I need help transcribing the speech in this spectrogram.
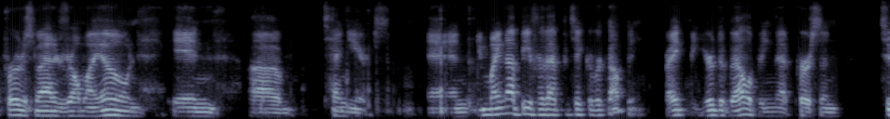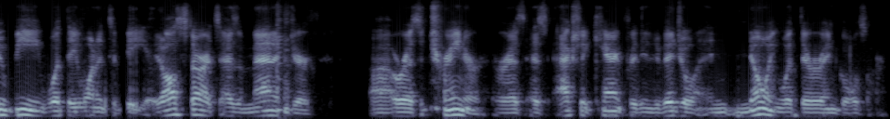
produce manager on my own in um, 10 years. And it might not be for that particular company, right? But you're developing that person to be what they wanted to be. It all starts as a manager uh, or as a trainer or as, as actually caring for the individual and knowing what their end goals are.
